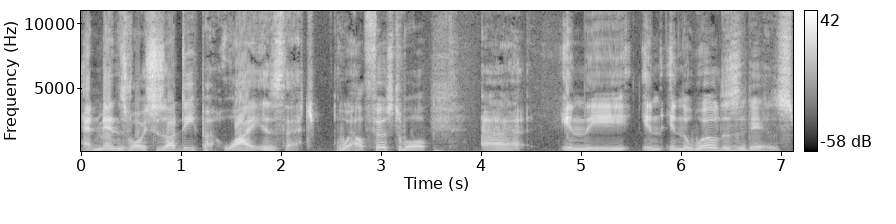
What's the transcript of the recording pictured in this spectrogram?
And men's voices are deeper. Why is that? Well, first of all, uh, in the in in the world as it is,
